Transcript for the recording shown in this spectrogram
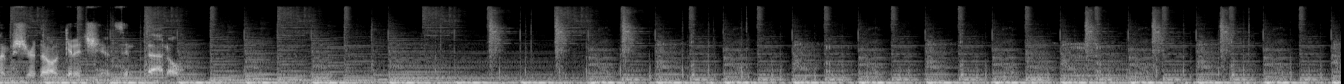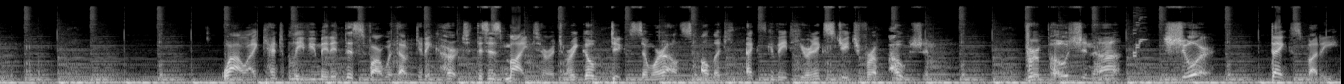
I'm sure that I'll get a chance in battle. Wow, I can't believe you made it this far without getting hurt. This is my territory. Go dig somewhere else. I'll let you excavate here in exchange for a potion. For a potion, huh? Sure. Thanks, buddy.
